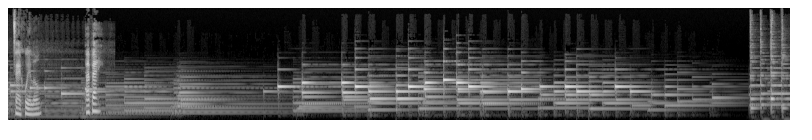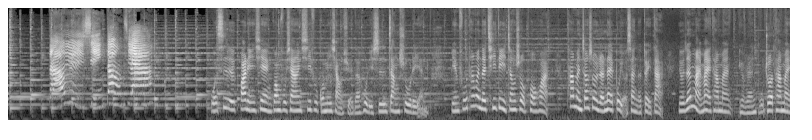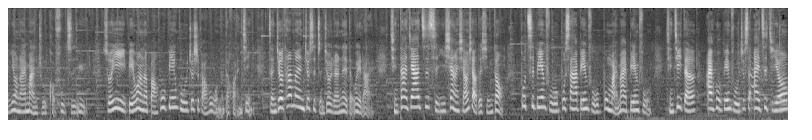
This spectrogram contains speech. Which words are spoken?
再会喽，拜拜。花莲县光复乡西富国民小学的护理师张树莲。蝙蝠他们的栖地遭受破坏，他们遭受人类不友善的对待，有人买卖他们，有人捕捉他们，用来满足口腹之欲。所以别忘了，保护蝙蝠就是保护我们的环境，拯救他们就是拯救人类的未来。请大家支持一项小小的行动：不吃蝙蝠，不杀蝙蝠，不买卖蝙蝠。请记得，爱护蝙蝠就是爱自己哦。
